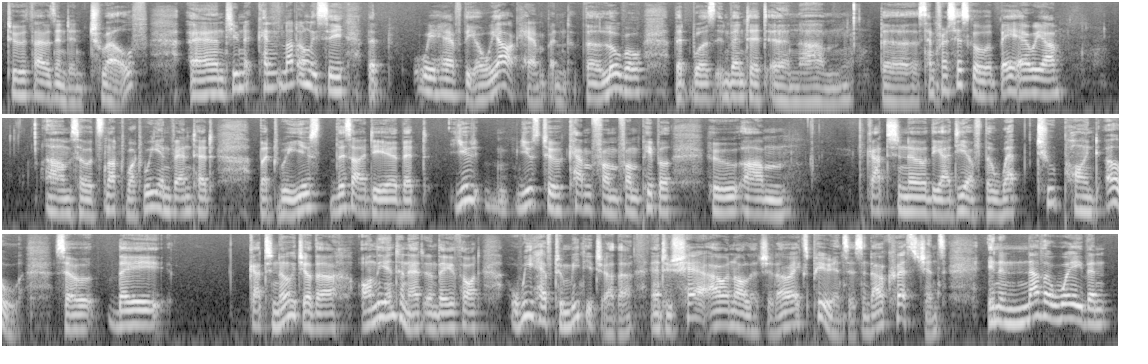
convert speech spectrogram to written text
2012. And you can not only see that we have the OER camp and the logo that was invented in um, the San Francisco Bay Area. Um, so it's not what we invented, but we used this idea that you used to come from, from people who um, got to know the idea of the Web 2.0. So they got to know each other on the internet and they thought we have to meet each other and to share our knowledge and our experiences and our questions in another way than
